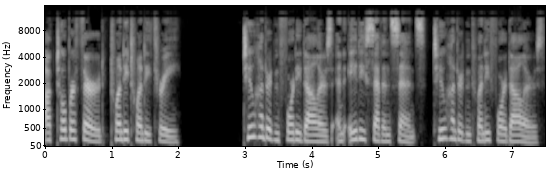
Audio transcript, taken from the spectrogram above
October 3, 2023. $240.87, $224.01,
